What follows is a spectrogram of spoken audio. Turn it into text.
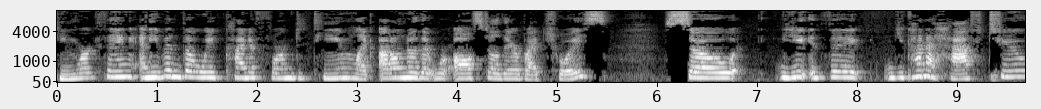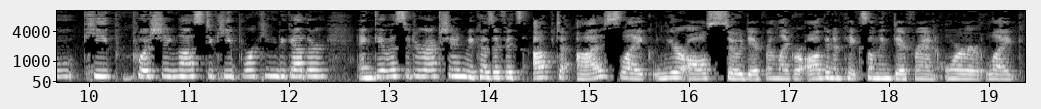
teamwork thing and even though we've kind of formed a team, like I don't know that we're all still there by choice. So you the you kind of have to keep pushing us to keep working together and give us a direction because if it's up to us, like we're all so different, like we're all going to pick something different or like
